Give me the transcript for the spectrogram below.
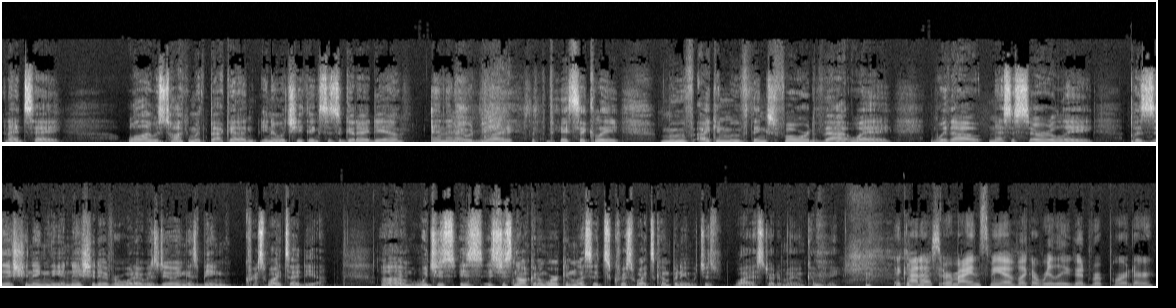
and I'd say, "Well, I was talking with Becca, and you know what she thinks is a good idea." And then I would right. basically move. I can move things forward that way without necessarily positioning the initiative or what I was doing as being Chris White's idea. Um, right. Which is, is is just not going to work unless it's Chris White's company, which is why I started my own company. it kind of reminds me of like a really good reporter.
